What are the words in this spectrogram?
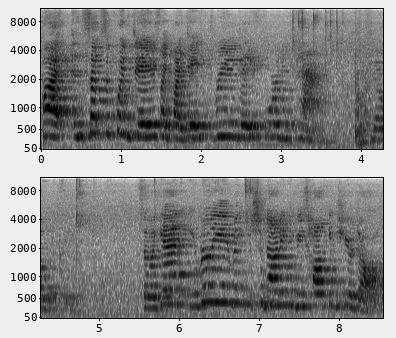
But in subsequent days, like by day three and day four, you can. No So again, you really even should not even be talking to your dog.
